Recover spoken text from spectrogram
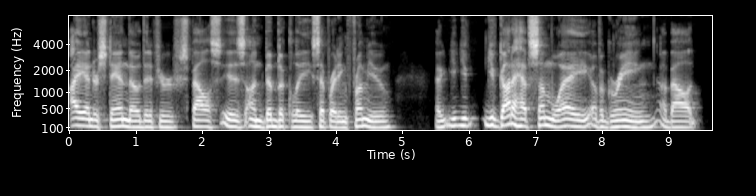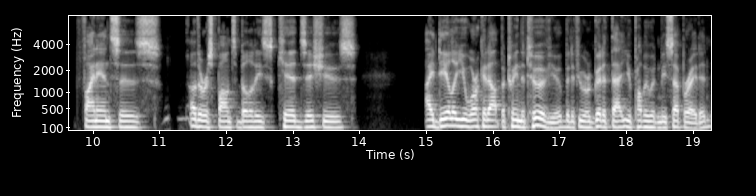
I understand though that if your spouse is unbiblically separating from you, uh, you, you you've got to have some way of agreeing about finances, other responsibilities, kids issues Ideally, you work it out between the two of you, but if you were good at that, you probably wouldn't be separated.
